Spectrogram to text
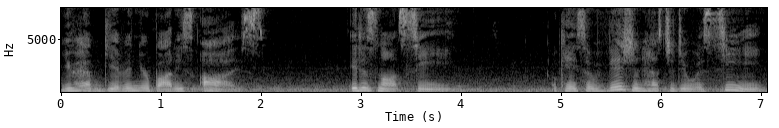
you have given your body's eyes. It is not seeing. Okay, so vision has to do with seeing.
